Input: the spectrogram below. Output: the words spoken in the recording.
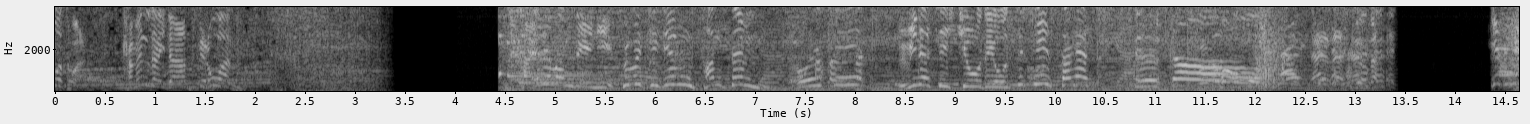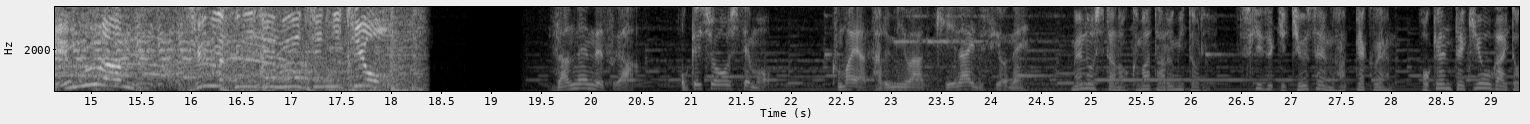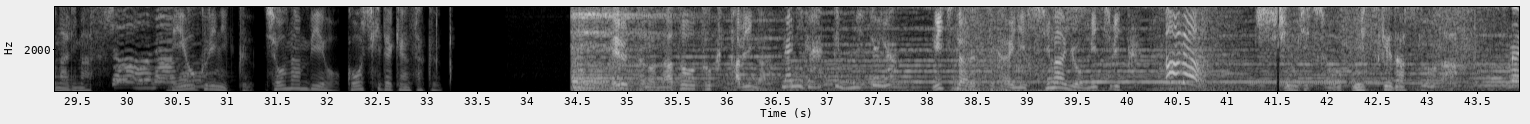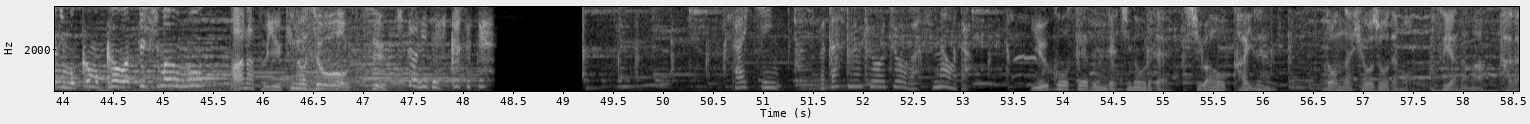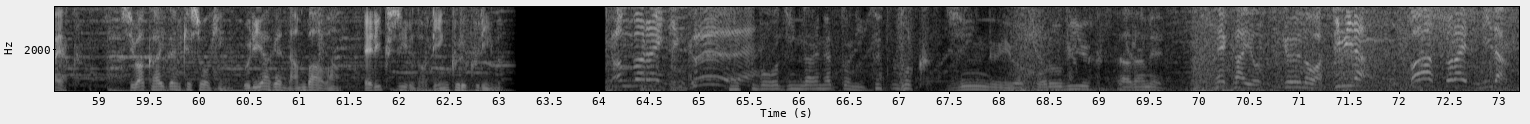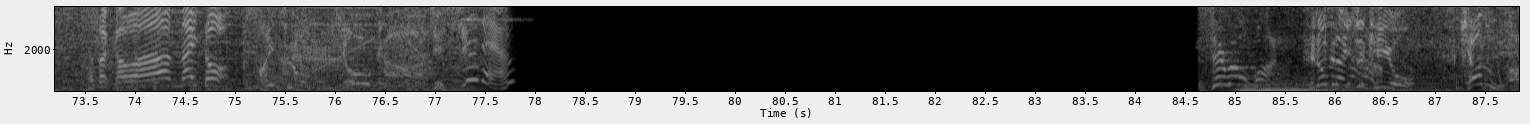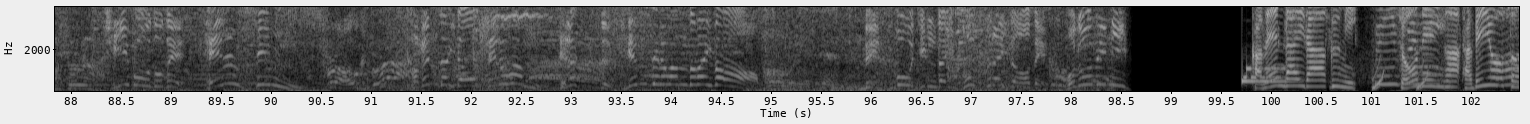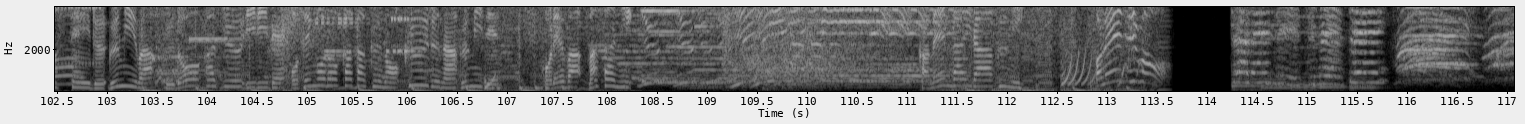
の後は仮面ライダーゼロワン。帰れマンデーに吹雪純参戦。美味しい。海なし秘境でお寿司探し。M112 月22日日曜。残念ですがお化粧をしてもクマやたるみは消えないですよね。目の下のクマたるみ取り月々9800円保険適用外となります。美容クリニック。湘南美容公式で検索。エルサの謎を解く旅が。何があっても一緒よ。未知なる世界に姉妹を導く。アナ！真実を見つけ出すのだ。何もかも変わってしまうの。アナと雪の女王2一人で行かせて。最近私の表情は素直だ。有効成分レチノールでシワを改善どんな表情でもツヤ玉輝く。シワ改善化粧品売上 No.1 エリクシールのリンクルクリーム。ガンバライジング絶望人雷ネットに接続。人類は滅びゆく定め。世界を救うのは君だ。ファーストライズ2弾戦わないと。サイクロンジョーカー。10周年？ゼロプログライズキーをスキャン。キーボードで変身。仮面ライダーゼロワン。デラックス秘伝ゼロワンドライバー。滅亡人雷フォースライダーで滅びに。仮面ライダーグミ。少年が食べようとしているグミはブドウ果汁入りでお手頃価格のクールなグミです。これはまさに仮面ライダーグミオレンジもチャレンジ1年生さ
